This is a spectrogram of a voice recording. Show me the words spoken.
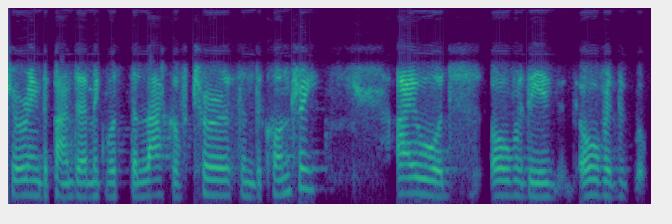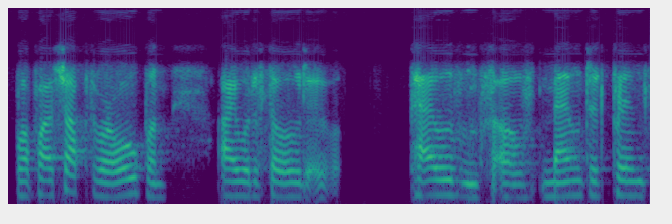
during the pandemic was the lack of tourists in the country. I would over the over the while shops were open, I would have sold thousands of mounted prints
